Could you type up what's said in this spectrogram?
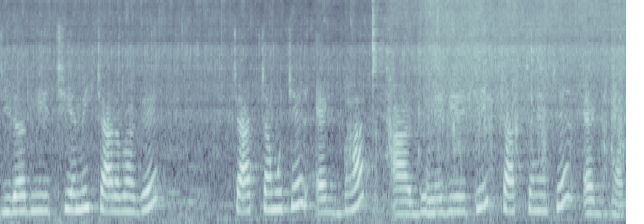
জিরা দিয়েছি আমি চার ভাগে। চার চামচের এক ভাগ আর ধনে দিয়েছি চার চামচের এক ভাগ।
